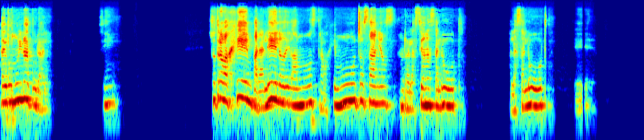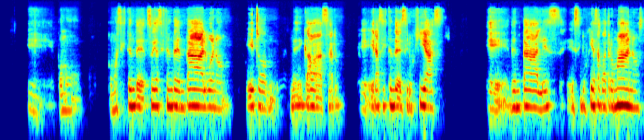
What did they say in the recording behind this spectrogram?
algo muy natural. ¿sí? Yo trabajé en paralelo, digamos, trabajé muchos años en relación a salud, a la salud, eh, eh, como, como asistente, soy asistente dental, bueno, de hecho me dedicaba a hacer, eh, era asistente de cirugías eh, dentales, eh, cirugías a cuatro manos,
